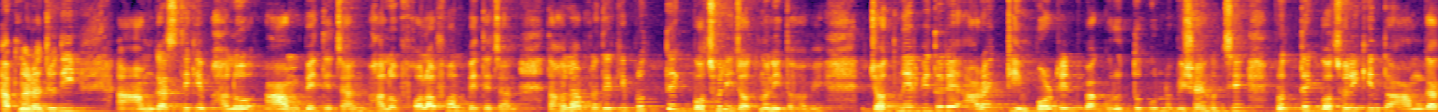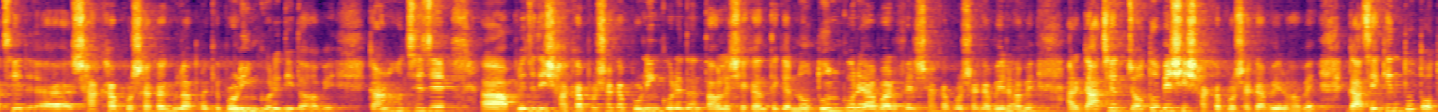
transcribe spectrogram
আপনারা যদি আম গাছ থেকে ভালো আম পেতে চান, ভালো ফলাফল পেতে চান, তাহলে আপনাদেরকে প্রত্যেক বছরই যত্ন নিতে হবে। যত্নের ভিতরে আরও একটি ইম্পর্টেন্ট বা গুরুত্বপূর্ণ বিষয় হচ্ছে, প্রত্যেক বছরই কিন্তু আম গাছের শাখা প্রশাখাগুলো আপনাকে প্রুনিং করে দিতে হবে। কারণ হচ্ছে যে আপনি যদি শাখা প্রশাখা প্রুনিং করে দেন, তাহলে সেখান থেকে নতুন করে আবার ফের শাখা প্রশাখা বের হবে। আর গাছের যত বেশি শাখা প্রশাখা বের হবে, গাছে কিন্তু তত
